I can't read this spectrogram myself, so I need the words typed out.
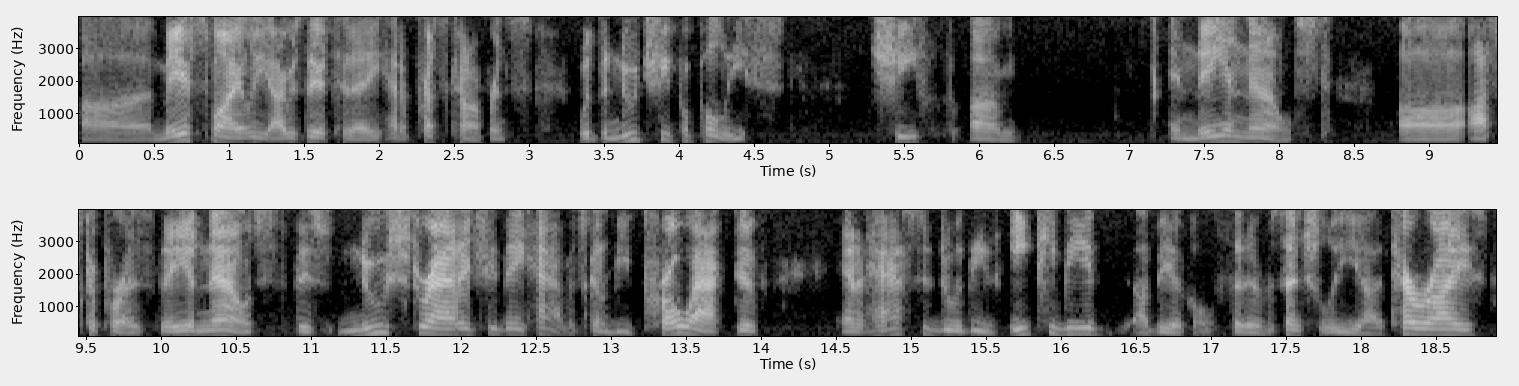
uh, Mayor Smiley, I was there today, had a press conference with the new chief of police, Chief, um, and they announced – uh, Oscar Perez, they announced this new strategy they have. It's going to be proactive, and it has to do with these ATV uh, vehicles that have essentially uh, terrorized,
